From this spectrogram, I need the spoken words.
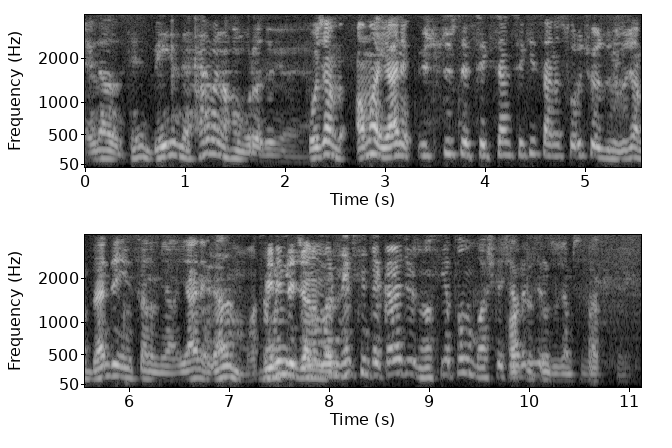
Evladım senin beynin de hemen hamura dönüyor ya. Hocam ama yani üst üste 88 tane soru çözdünüz hocam. Ben de insanım ya. Yani Evladım matematik Benim de canım var. hepsini tekrar ediyoruz. Nasıl yapalım? Başka çare haklısınız hocam siz haklısınız.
